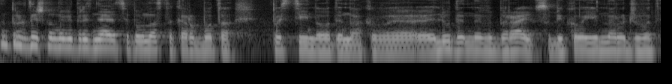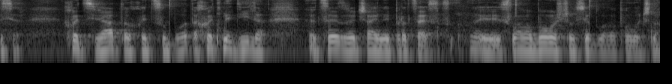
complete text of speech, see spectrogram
Ну, Практично не відрізняються, бо в нас така робота постійно одинакова. Люди не вибирають собі, коли їм народжуватися. Хоч свято, хоч субота, хоч неділя. Це звичайний процес. І слава Богу, що все благополучно.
